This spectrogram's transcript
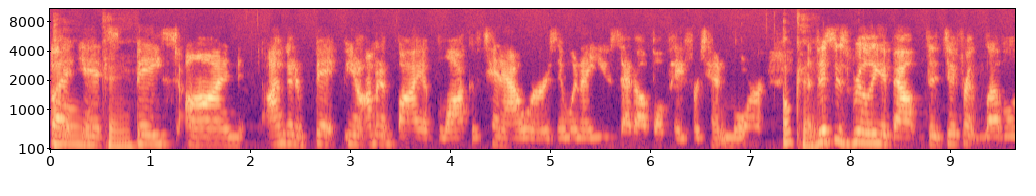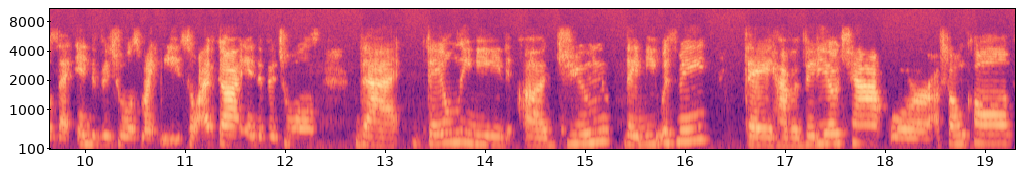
but Oh, okay. it's based on I'm going to bet you know I'm going to buy a block of 10 hours, and when I use that up, I'll pay for 10 more. Okay. This is really about the different levels that individuals might need. So I've got individuals that they only need uh, June. They meet with me. They have a video chat or a phone call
